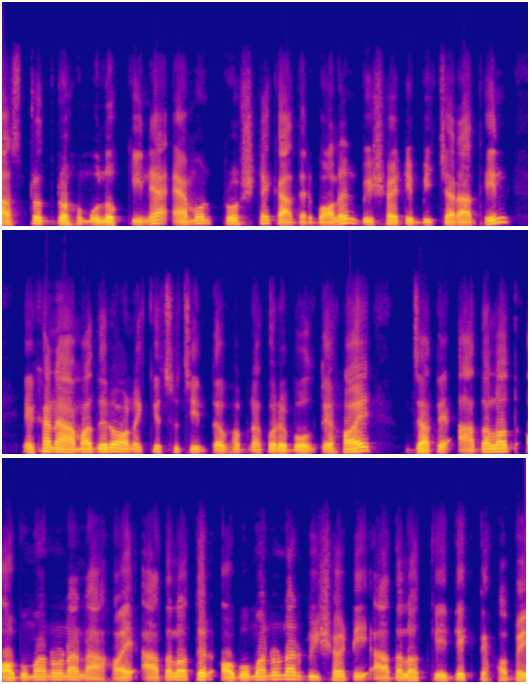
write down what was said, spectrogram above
রাষ্ট্রদ্রোহমূলক কিনা, এমন প্রশ্নে কাদের বলেন? বিষয়টি বিচারাধীন। এখানে আমাদেরও অনেক কিছু চিন্তা ভাবনা করে বলতে হয়, যাতে আদালত অবমাননা না হয়। আদালতের অবমাননার বিষয়টি আদালতকেই দেখতে হবে।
